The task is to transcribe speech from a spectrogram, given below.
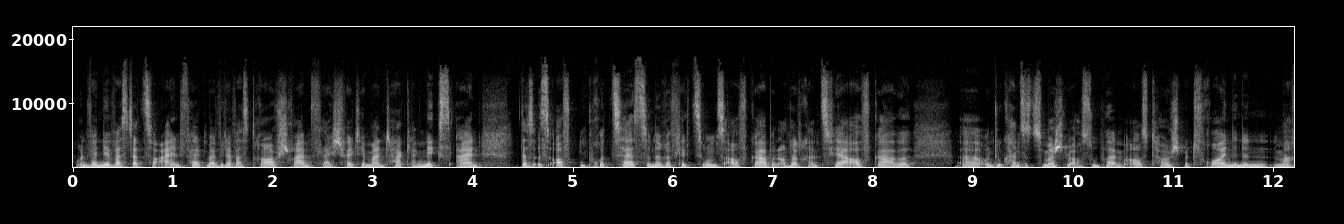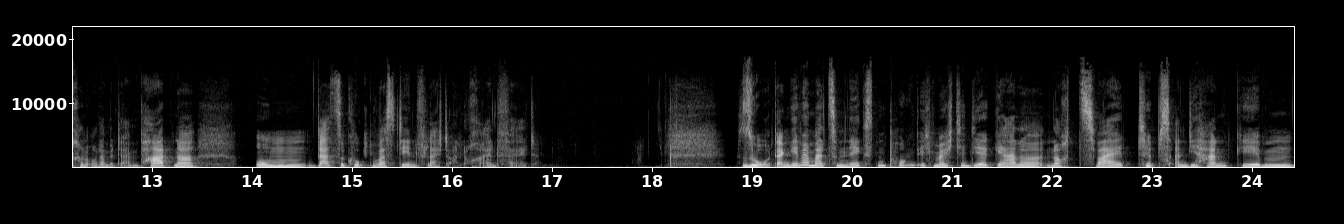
und wenn dir was dazu einfällt, mal wieder was draufschreiben. Vielleicht fällt dir mal einen Tag lang nichts ein. Das ist oft ein Prozess, so eine Reflexionsaufgabe und auch eine Transferaufgabe. Äh, und du kannst es zum Beispiel auch super im Austausch mit Freundinnen machen oder mit deinem Partner, um da zu gucken, was denen vielleicht auch noch einfällt. So, dann gehen wir mal zum nächsten Punkt. Ich möchte dir gerne noch zwei Tipps an die Hand geben,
